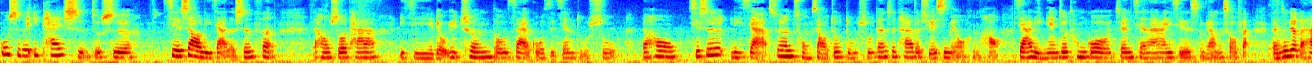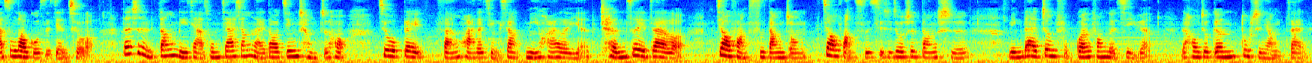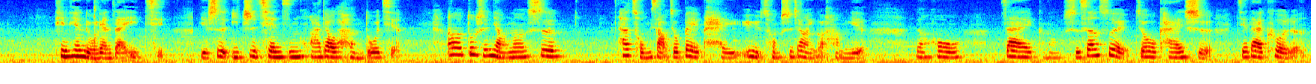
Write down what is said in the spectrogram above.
故事的一开始就是介绍李甲的身份，然后说他以及柳玉春都在国子监读书。然后，其实李甲虽然从小就读书，但是他的学习没有很好，家里面就通过捐钱啊一些什么样的手法，反正就把他送到国子监去了。但是当李甲从家乡来到京城之后，就被繁华的景象迷花了眼，沉醉在了教坊司当中。教坊司其实就是当时明代政府官方的妓院，然后就跟杜十娘在天天留恋在一起。也是一掷千金，花掉了很多钱。那杜十娘呢？是她从小就被培育从事这样一个行业，然后在可能十三岁就开始接待客人，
